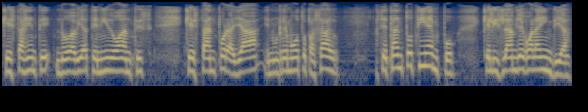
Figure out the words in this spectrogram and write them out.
que esta gente no había tenido antes, que están por allá en un remoto pasado. Hace tanto tiempo que el Islam llegó a la India,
